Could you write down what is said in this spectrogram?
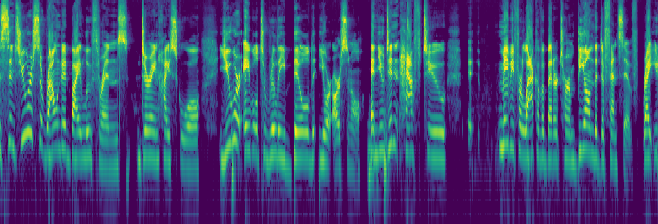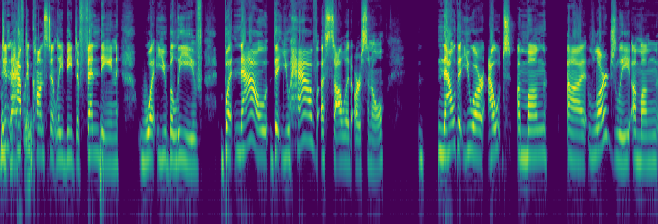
since you were surrounded by Lutherans during high school, you were able to really build your arsenal. And you didn't have to eh, maybe for lack of a better term be on the defensive right? You didn't exactly. have to constantly be defending what you believe. But now that you have a solid arsenal now that you are out among uh, largely among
